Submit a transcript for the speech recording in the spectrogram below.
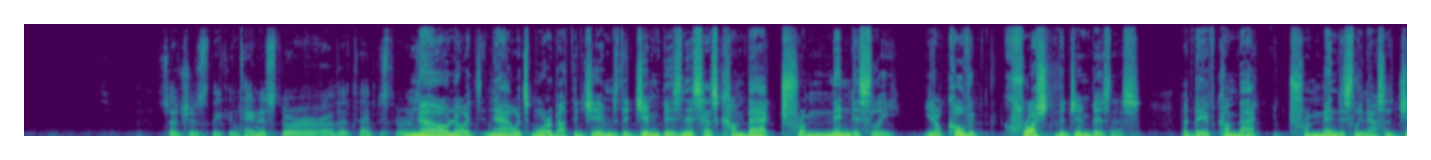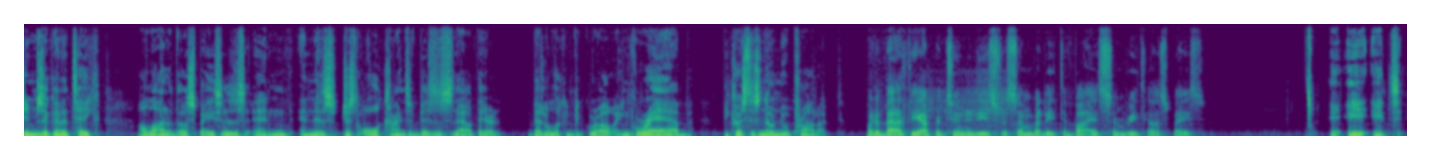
Such as the container store or other type of stores? No, no, it's now it's more about the gyms. The gym business has come back tremendously. You know, COVID crushed the gym business, but they have come back tremendously now. So the gyms are going to take a lot of those spaces, and and there's just all kinds of businesses out there that are looking to grow and grab because there's no new product. What about the opportunities for somebody to buy some retail space? It, it, it's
